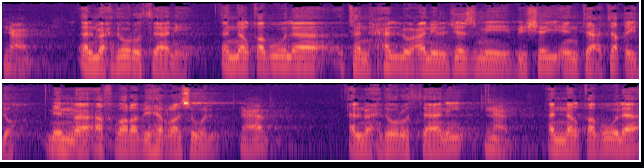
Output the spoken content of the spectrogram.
نعم. المحذور الثاني أن القبول تنحل عن الجزم بشيء تعتقده مما أخبر به الرسول. نعم. المحذور الثاني نعم. أن القبول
